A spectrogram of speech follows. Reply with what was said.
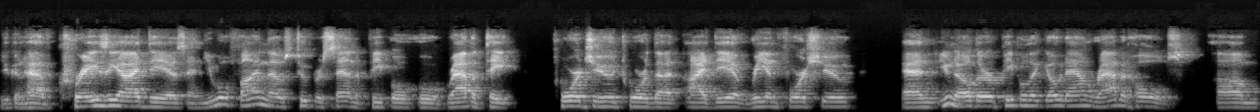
You can have crazy ideas, and you will find those 2% of people who gravitate towards you, toward that idea, reinforce you. And, you know, there are people that go down rabbit holes, um,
